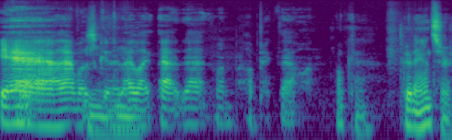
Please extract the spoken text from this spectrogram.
Yeah, that was good. I Mhm. like that that one. I'll pick that one. Okay. Good answer.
